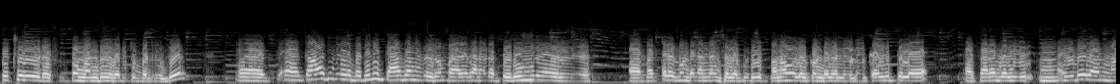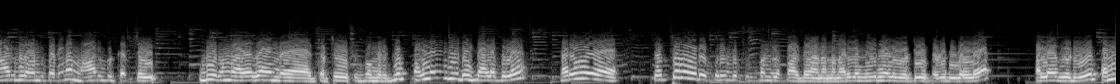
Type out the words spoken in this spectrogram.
பெற்றோரோட சிற்பம் வந்து வடிக்கப்பட்டிருக்கு. காதுகளில் பார்த்தீங்கன்னா பாத்தீங்கன்னா காதணிகள் ரொம்ப அழகா நல்ல பெரிய ஒரு அஹ், பட்டர குண்டலம் சொல்லக்கூடிய பனவலை குண்டலம் இருக்கும் கழுத்துல சரபலி இடையில மார்புல வந்து பாத்தீங்கன்னா மார்பு கச்சை இப்படி ரொம்ப அழகா இந்த கச்சை சிற்பம் இருக்கு. பல்லவர்களுடைய காலத்துல நிறைய கொச்சையோட குறைந்த சிற்பங்களை பார்க்கலாம். நம்ம நிறைய நீர்நிலை ஒட்டிய பகுதிகளில் பல்லவர்களுடைய தனி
